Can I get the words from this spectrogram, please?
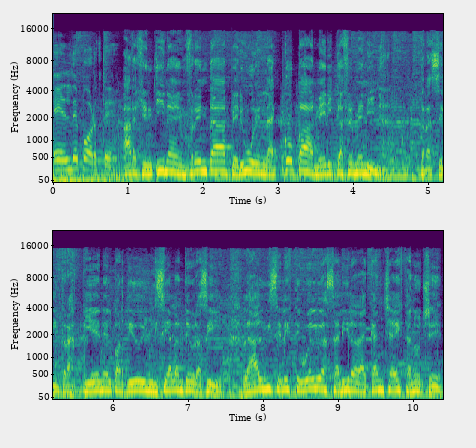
El deporte. Argentina enfrenta a Perú en la Copa América Femenina. Tras el traspié en el partido inicial ante Brasil, la albiceleste vuelve a salir a la cancha esta noche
